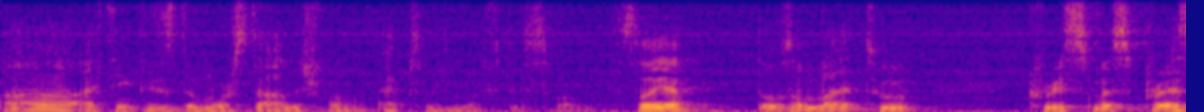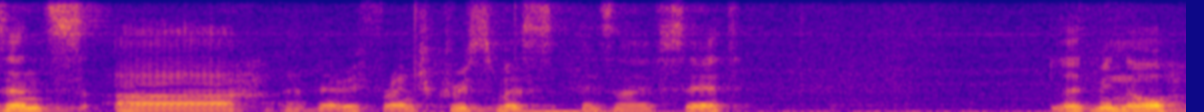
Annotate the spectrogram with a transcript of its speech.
Uh, I think this is the more stylish one. Absolutely love this one. So yeah, those are my two Christmas presents. Uh, a very French Christmas, as I've said. Let me know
